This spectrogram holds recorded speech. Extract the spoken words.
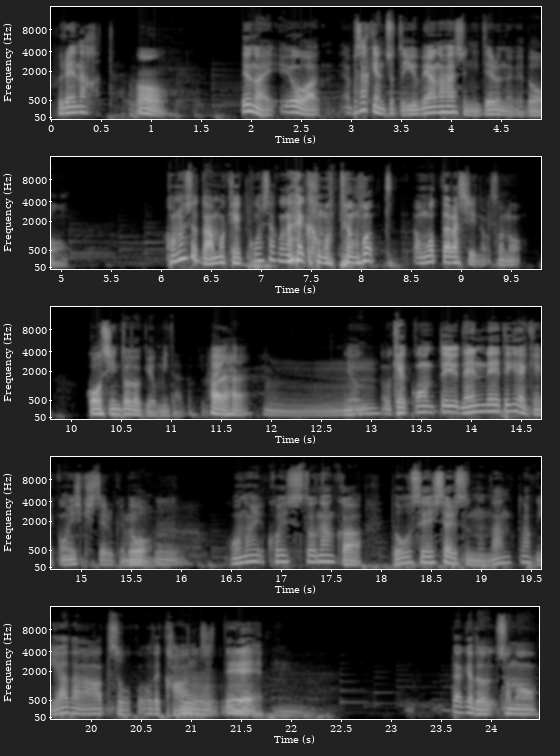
触れなかった。うん。っていうのは、要は、やっぱさっきのちょっと指輪の話と似てるんだけど、この人とあんま結婚したくないかもって思っ 思ったらしいの、その、更新届を見たとき、はいはい。うん。結婚っていう年齢的には結婚を意識してるけど、うんこのこいつとなんか同棲したりするのなんとなく嫌だなってそこで感じて、だけどその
